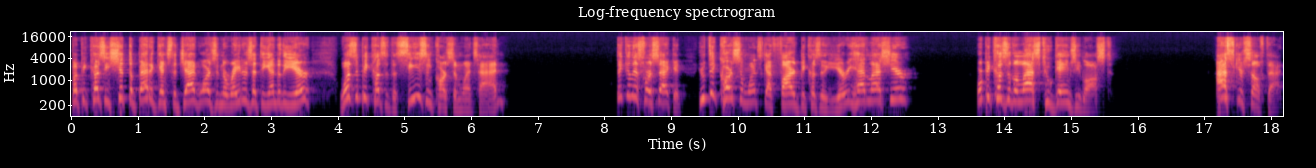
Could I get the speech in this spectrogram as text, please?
But because he shit the bed against the Jaguars and the Raiders at the end of the year, was it because of the season Carson Wentz had? Think of this for a second. You think Carson Wentz got fired because of the year he had last year? Or because of the last two games he lost? Ask yourself that.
